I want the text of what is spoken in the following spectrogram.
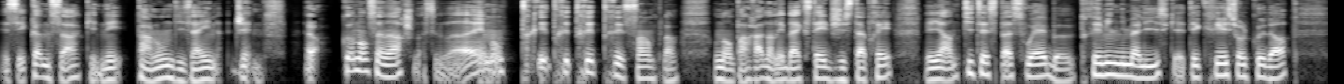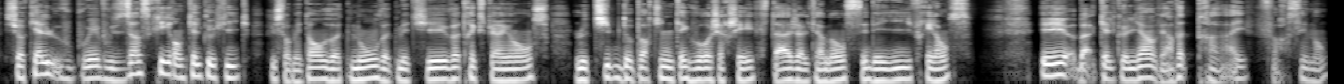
Et c'est comme ça qu'est né Parlons Design James. Comment ça marche bah, C'est vraiment très très très très simple. Hein. On en parlera dans les backstage juste après. Mais il y a un petit espace web euh, très minimaliste qui a été créé sur le Coda, sur lequel vous pouvez vous inscrire en quelques clics, juste en mettant votre nom, votre métier, votre expérience, le type d'opportunité que vous recherchez, stage, alternance, CDI, freelance et bah, quelques liens vers votre travail forcément.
